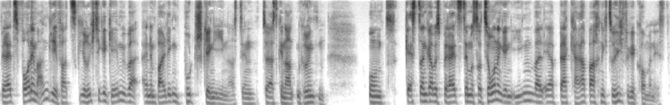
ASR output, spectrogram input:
Bereits vor dem Angriff hat es Gerüchte gegeben über einen baldigen Putsch gegen ihn, aus den zuerst genannten Gründen. Und gestern gab es bereits Demonstrationen gegen ihn, weil er per Karabach nicht zu Hilfe gekommen ist.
